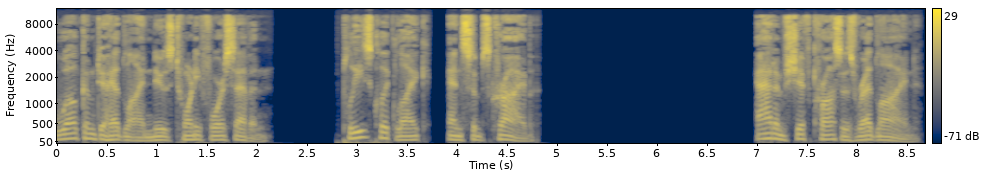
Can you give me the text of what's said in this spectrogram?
Welcome to Headline News 24/7. Please click like and subscribe. Adam Schiff crosses red line,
